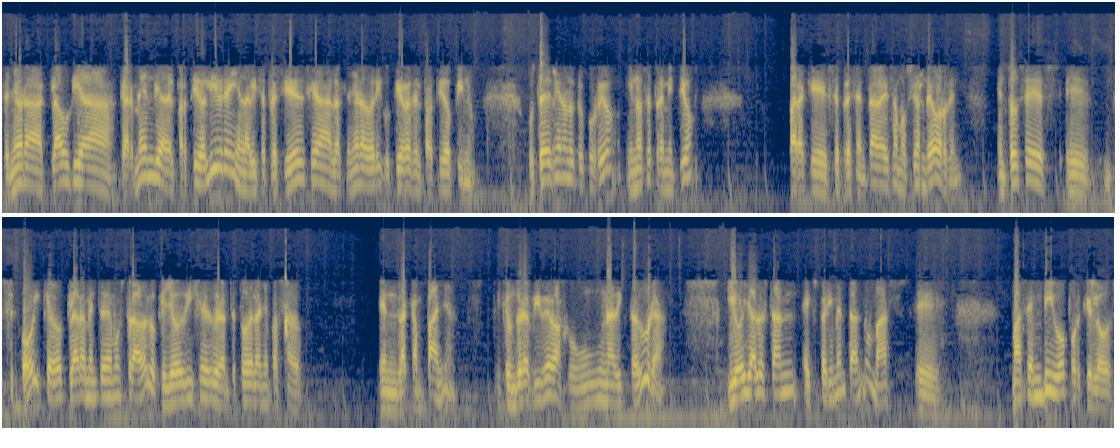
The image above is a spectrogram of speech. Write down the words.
señora Claudia Garmendia del Partido Libre y en la vicepresidencia la señora Dori Gutiérrez del Partido Pino. Ustedes vieron lo que ocurrió y no se permitió para que se presentara esa moción de orden. Entonces, eh, hoy quedó claramente demostrado lo que yo dije durante todo el año pasado en la campaña, que Honduras vive bajo una dictadura. Y hoy ya lo están experimentando más, eh, más en vivo porque los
